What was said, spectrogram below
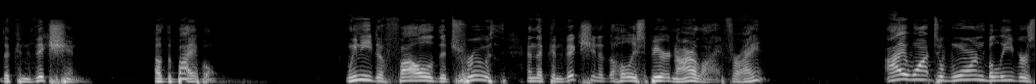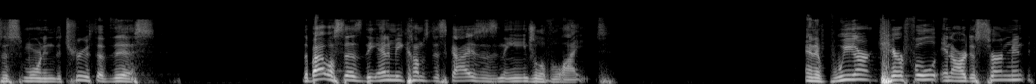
the conviction of the Bible. We need to follow the truth and the conviction of the Holy Spirit in our life, right? I want to warn believers this morning the truth of this. The Bible says the enemy comes disguised as an angel of light. And if we aren't careful in our discernment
